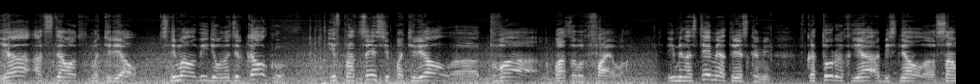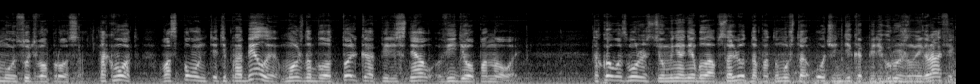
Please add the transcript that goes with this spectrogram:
я отснял этот материал. Снимал видео на зеркалку и в процессе потерял э, два базовых файла. Именно с теми отрезками, в которых я объяснял э, самую суть вопроса. Так вот, восполнить эти пробелы можно было только пересняв видео по новой. Такой возможности у меня не было абсолютно, потому что очень дико перегруженный график.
